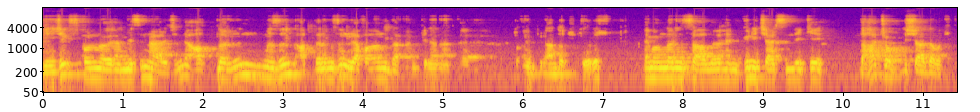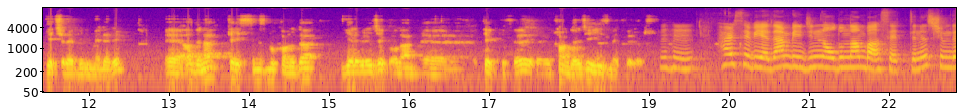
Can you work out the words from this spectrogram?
binicilik sporunu öğrenmesinin haricinde atlarımızın, atlarımızın refahını da ön plana e, ön planda tutuyoruz. Hem onların sağlığı hem gün içerisindeki daha çok dışarıda vakit geçirebilmeleri e, adına tesisimiz bu konuda gelebilecek olan e, tekliflere e, son derece iyi hizmet veriyoruz. Hı hı. Her seviyeden binicinin olduğundan bahsettiniz. Şimdi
